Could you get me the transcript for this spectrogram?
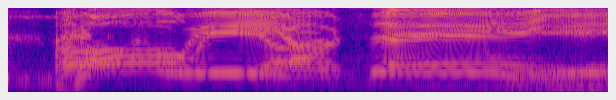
All we are saying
